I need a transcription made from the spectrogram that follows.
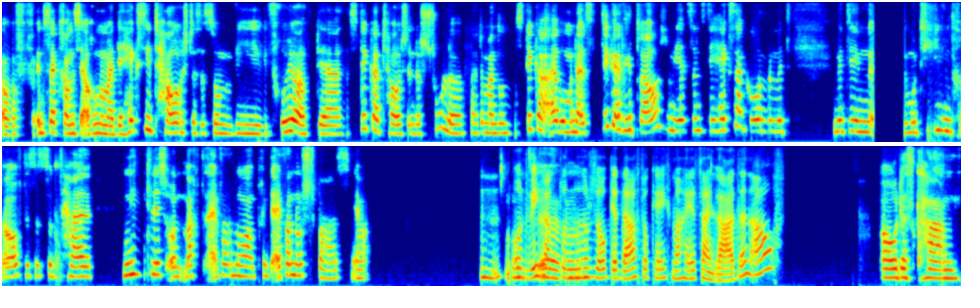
auf Instagram ist ja auch immer mal der Hexi-Tausch. Das ist so wie früher der Sticker-Tausch in der Schule. Da hatte man so ein Sticker-Album und hat Sticker getauscht und jetzt sind es die Hexagone mit, mit den Motiven drauf. Das ist total niedlich und macht einfach nur, bringt einfach nur Spaß, ja. Mhm. Und, und, wie hast du ähm, nur so gedacht, okay, ich mache jetzt einen Laden auf? Oh, das kam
